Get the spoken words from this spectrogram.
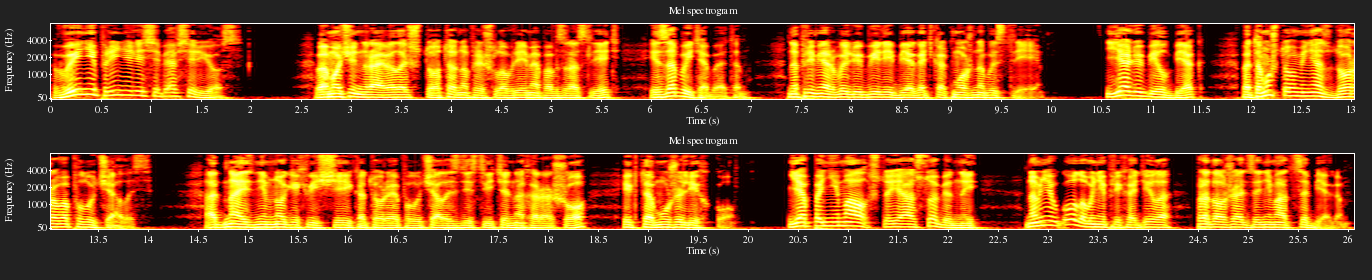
Вы не приняли себя всерьез. Вам очень нравилось что-то, но пришло время повзрослеть и забыть об этом. Например, вы любили бегать как можно быстрее. Я любил бег, потому что у меня здорово получалось. Одна из немногих вещей, которая получалась действительно хорошо и к тому же легко. Я понимал, что я особенный, но мне в голову не приходило продолжать заниматься бегом.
